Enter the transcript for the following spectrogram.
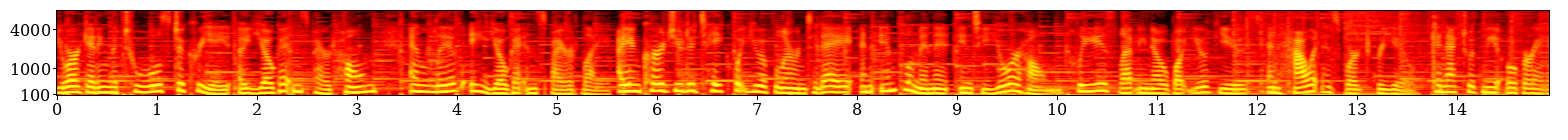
you are getting the tools to create a yoga inspired home and live a yoga inspired life. I encourage you to take what you have learned today and implement it into your home. Please let me know what you have used and how it has worked for you. Connect with me over at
